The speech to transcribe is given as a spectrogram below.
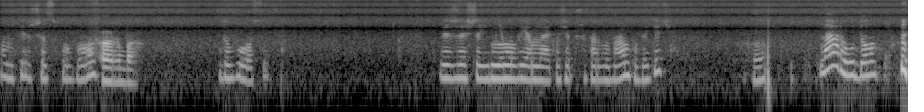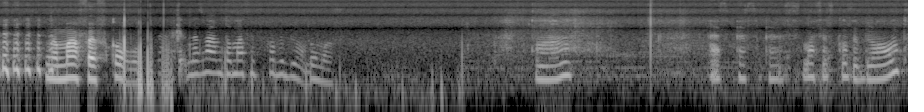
Mam pierwsze słowo Farba. do włosów. Wiesz, że jeszcze im nie mówiłam, na jaką się przefarbowałam, powiedzieć? Mhm. Na rudo. Na mafę w koło. Tak, nazwałam to mafewkowy blond. Tu masz. Tu mam FFF, mafewkowy blond.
